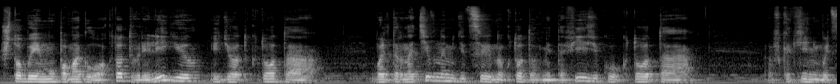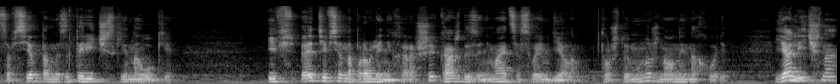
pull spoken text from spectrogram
чтобы ему помогло. Кто-то в религию идет, кто-то в альтернативную медицину, кто-то в метафизику, кто-то в какие-нибудь совсем там эзотерические науки. И эти все направления хороши, каждый занимается своим делом. То, что ему нужно, он и находит. Я лично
